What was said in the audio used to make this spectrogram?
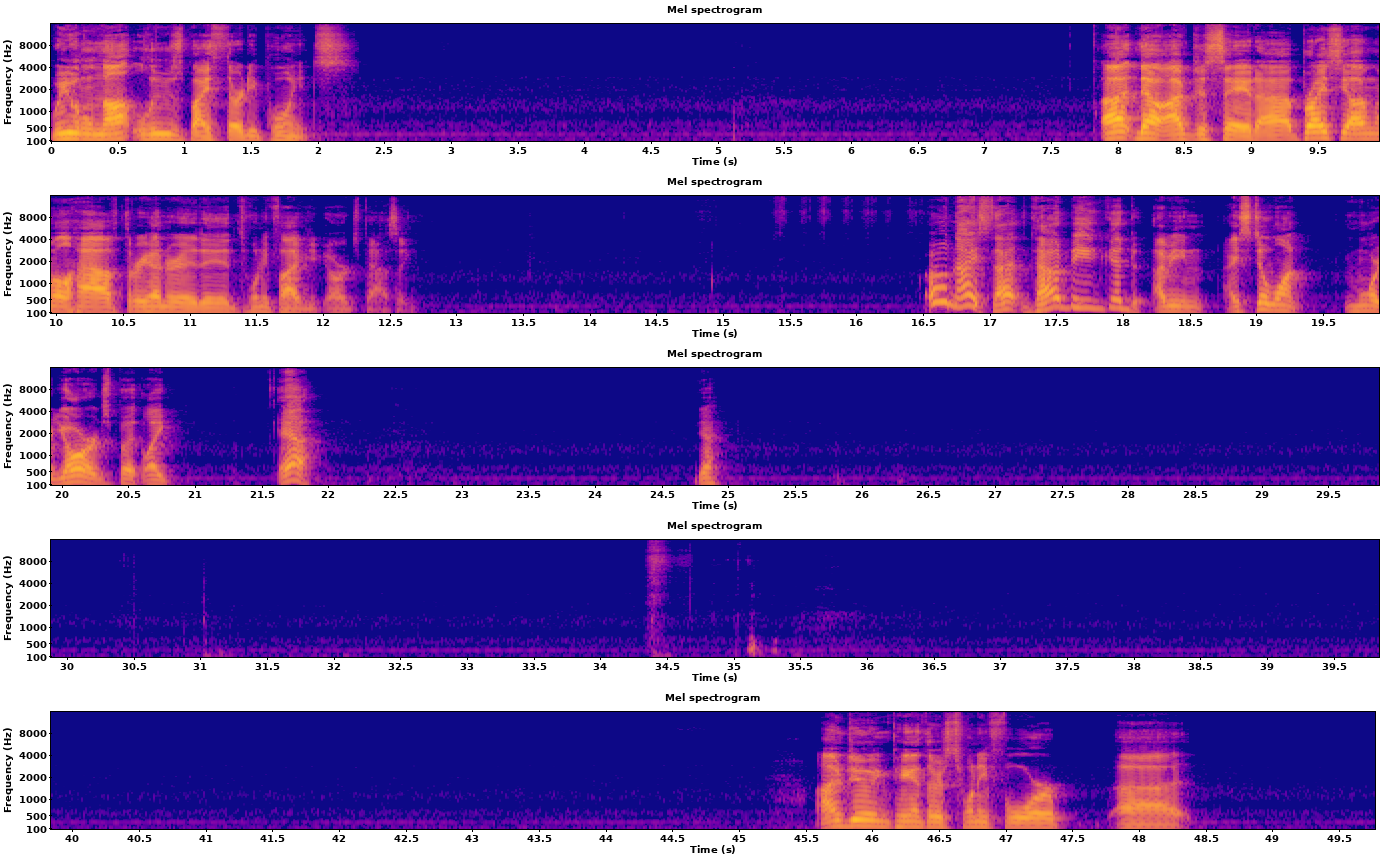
We will not lose by 30 points. Uh, no, I'm just saying. Uh, Bryce Young will have 325 yards passing. Oh, nice. That that would be good. I mean, I still want more yards, but like, yeah, yeah. I'm doing Panthers 24, uh,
